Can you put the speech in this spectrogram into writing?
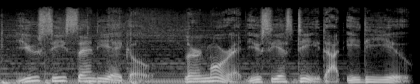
UC San Diego. Learn more at ucsd.edu.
